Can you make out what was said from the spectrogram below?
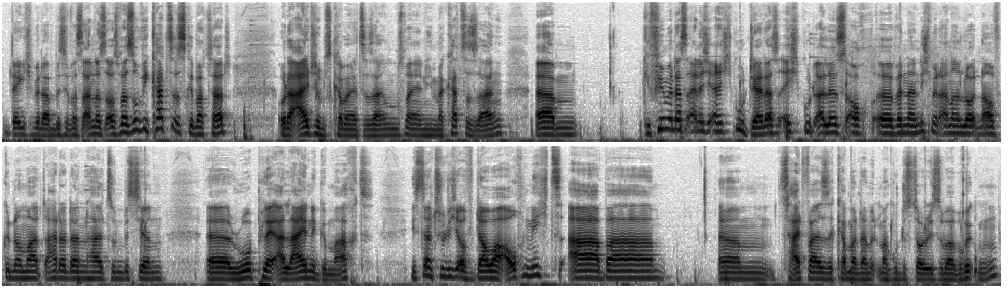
denke ich mir da ein bisschen was anderes aus. Weil so wie Katze es gemacht hat, oder Items kann man jetzt sagen, muss man ja nicht mehr Katze sagen, ähm, gefiel mir das eigentlich echt gut. Der hat das echt gut alles, auch äh, wenn er nicht mit anderen Leuten aufgenommen hat, hat er dann halt so ein bisschen äh, Roleplay alleine gemacht. Ist natürlich auf Dauer auch nichts, aber ähm, zeitweise kann man damit mal gute Stories überbrücken.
